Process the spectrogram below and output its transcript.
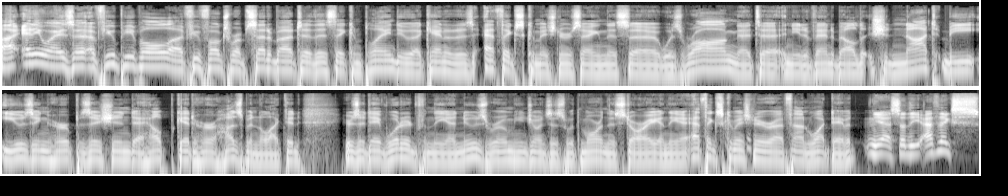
Uh, anyways, a, a, few people, a few folks were upset about uh, this. They complained to uh, Canada's ethics commissioner, saying this uh, was wrong. That uh, Anita Vandenbeld should not be using her position to help get her husband elected. Here's a Dave Woodard from the uh, newsroom. He joins us with more on this story. And the ethics commissioner found what, David? Yeah, so the ethics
